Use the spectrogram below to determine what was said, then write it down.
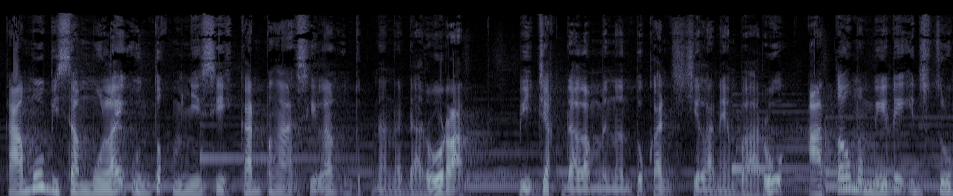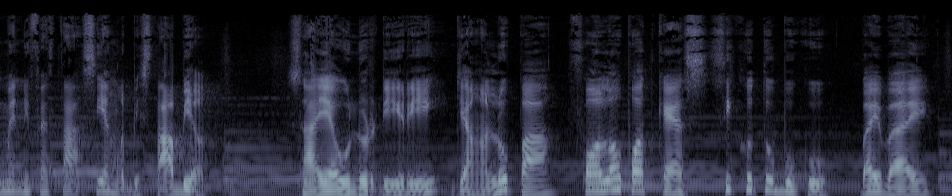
Kamu bisa mulai untuk menyisihkan penghasilan untuk dana darurat, bijak dalam menentukan cicilan yang baru, atau memilih instrumen investasi yang lebih stabil. Saya undur diri, jangan lupa follow podcast Sikutu Buku. Bye-bye.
